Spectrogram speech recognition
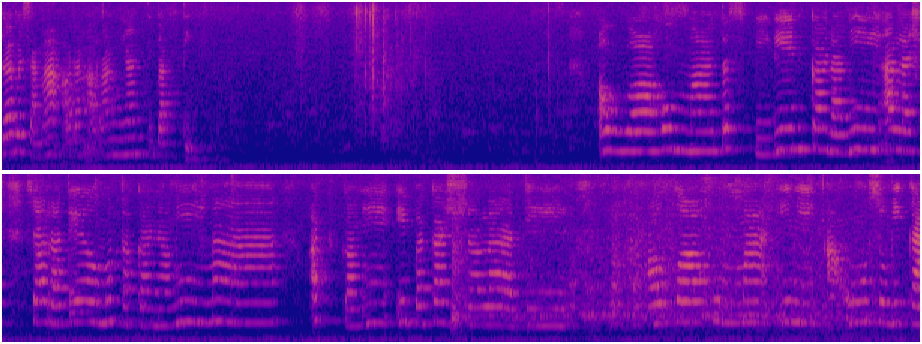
juga bersama orang-orang yang dibakti. Allahumma tasbihin kanami ala syarati mutakanami ma atkami ibakas salati. Allahumma ini a'usubika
